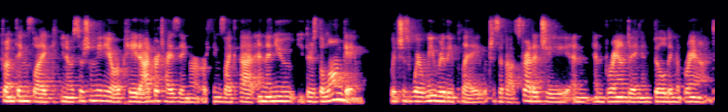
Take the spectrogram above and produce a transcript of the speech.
from things like you know social media or paid advertising or, or things like that. And then you there's the long game which is where we really play which is about strategy and, and branding and building a brand.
